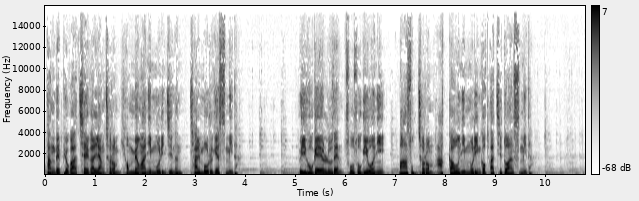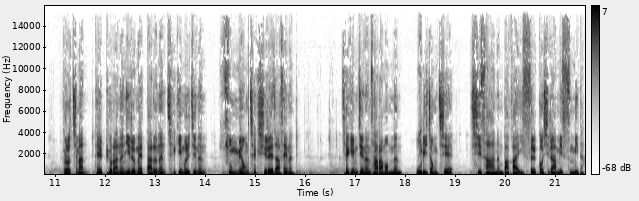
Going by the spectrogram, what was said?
당대표가 제갈량처럼 현명한 인물인지는 잘 모르겠습니다. 의혹에 연루된 소속 의원이 마속처럼 아까운 인물인 것 같지도 않습니다. 그렇지만 대표라는 이름에 따르는 책임을 지는 순명책실의 자세는 책임지는 사람 없는 우리 정치에 시사하는 바가 있을 것이라 믿습니다.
